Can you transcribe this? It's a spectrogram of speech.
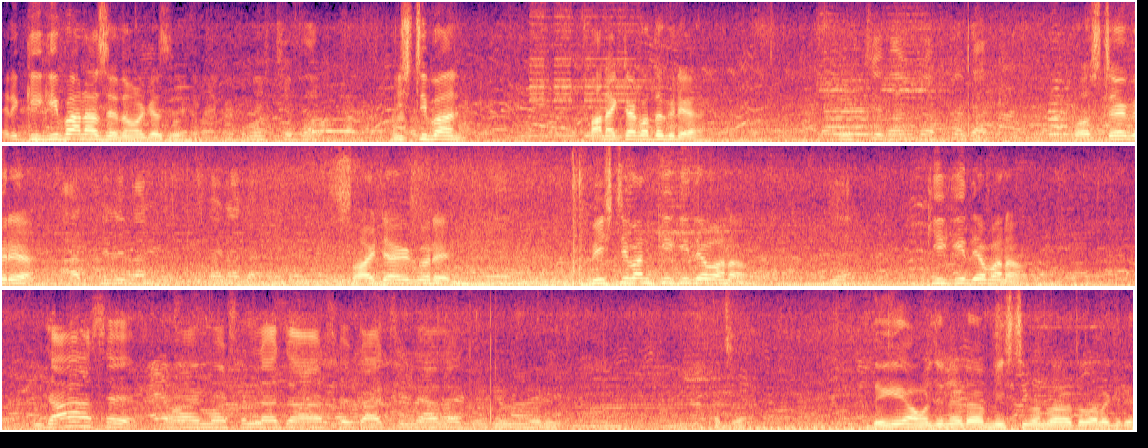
এটা কি কি পান আছে তোমার কাছে? মিষ্টি পান। পান? একটা কত করে? দশ টাকা। করে? ছয় টাকা করে। মিষ্টি পান কি কি দিয়ে বানাও? যে? কি কি দিয়ে বানাও? যা আছে মশলা যা আছে দারচিনি এলাচ গুলমরিচ আচ্ছা। দেখি আমার জন্য এটা মিষ্টি পান বানাতো ভালো করে।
